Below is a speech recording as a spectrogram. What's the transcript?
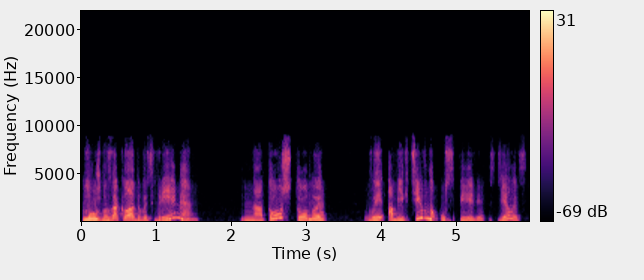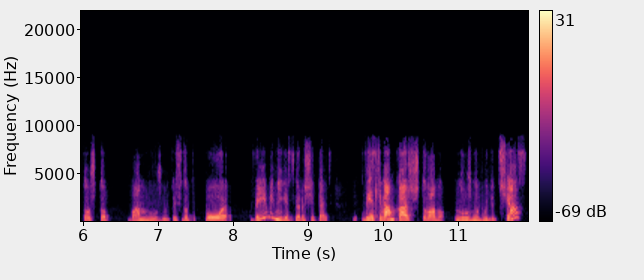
нужно закладывать время на то, чтобы вы объективно успели сделать то, что вам нужно. То есть вот по времени, если рассчитать, Если вам кажется, что вам нужно будет час,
